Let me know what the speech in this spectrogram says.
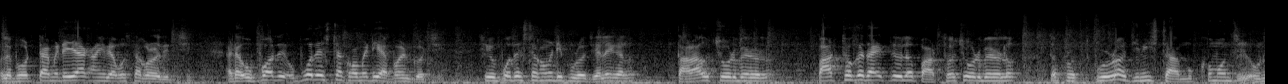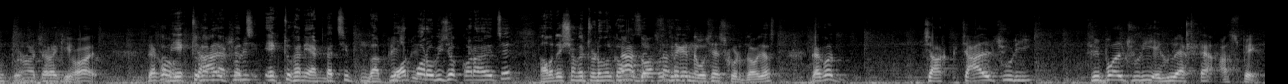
বলে, ভোটটা মিটে যাক, আমি ব্যবস্থা করে দিচ্ছি। একটা উপদে, উপদেষ্টা কমিটি অ্যাপয়েন্ট করছি। সেই উপদেষ্টা কমিটি পুরো জেলে গেল। তারাও চোর বেরোলো। পার্থকে দায়িত্ব দিল পার্থ চোর বেরোলো। তো পুরো জিনিসটা মুখ্যমন্ত্রীর অনুপ্রেরণা ছাড়া কি হয়? দেখো একটুখানি চাল আটকাচ্ছি চুরি- একটুখানি আটকাচ্ছি বা please, পর পর please. অভিযোগ করা হয়েছে। আমাদের সঙ্গে তৃণমূল না কংগ্রেসের দশটা সেকেন্ড নেব শেষ করে দাও জাস্ট দেখো চাল চুরি ট্রিপল চুরি এগুলো একটা আসপেক্ট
